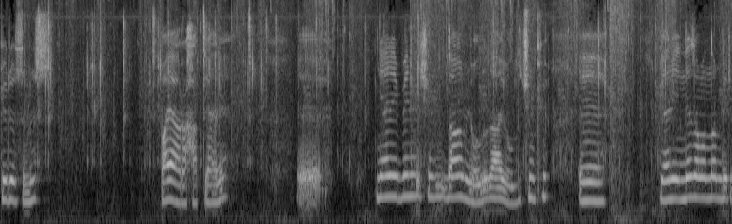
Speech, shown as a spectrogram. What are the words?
Görüyorsunuz. Bayağı rahat yani. Ee, yani benim için daha mı oldu? Daha iyi oldu. Çünkü ee, yani ne zamandan beri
